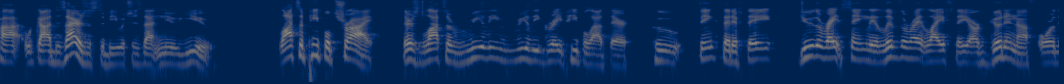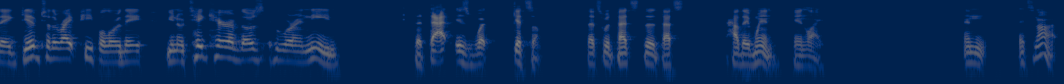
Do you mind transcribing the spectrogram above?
God, what God desires us to be, which is that new you. Lots of people try. There's lots of really, really great people out there who think that if they do the right thing, they live the right life, they are good enough, or they give to the right people, or they, you know, take care of those who are in need, that that is what gets them. That's what that's the that's how they win in life. And it's not.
